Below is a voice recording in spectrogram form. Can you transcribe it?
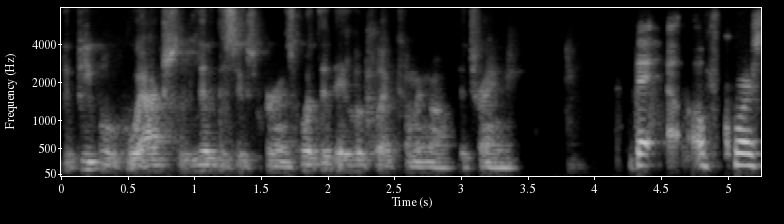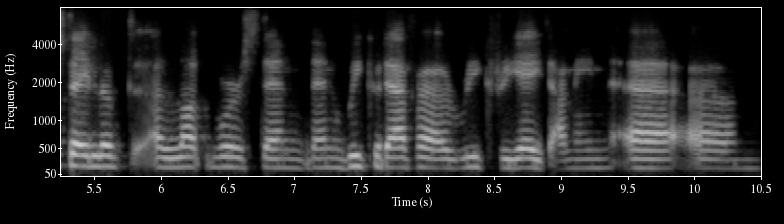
The people who actually lived this experience, what did they look like coming off the train? They of course they looked a lot worse than than we could ever recreate. I mean, uh, um,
